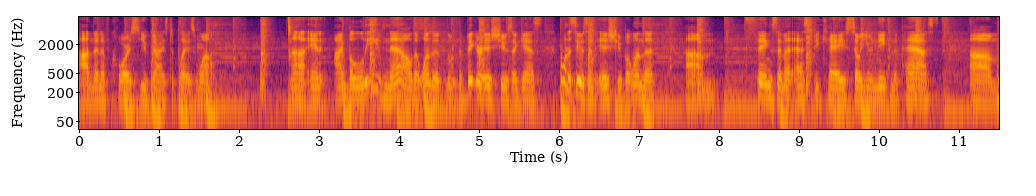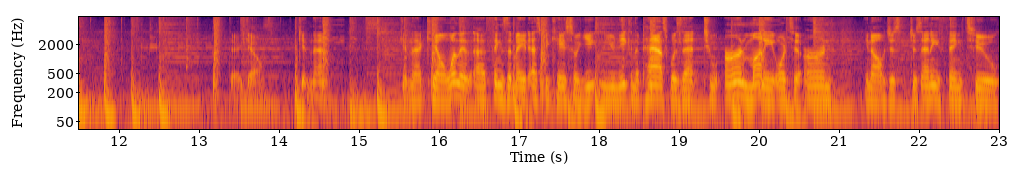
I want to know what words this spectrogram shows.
uh, and then of course you guys to play as well. Uh, and I believe now that one of the, the bigger issues, I guess, I want to say it was an issue, but one of the um, things that made SPK so unique in the past. Um, you go, getting that, getting that kill. One of the uh, things that made SPK so unique in the past was that to earn money or to earn, you know, just just anything to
